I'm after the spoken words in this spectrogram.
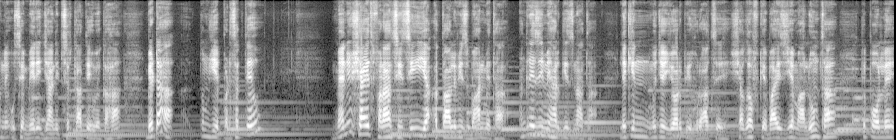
نے اسے میری جانب سرکاتے ہوئے کہا، بیٹا، تم یہ پڑھ سکتے ہو؟ مینیو شاید فرانسیسی یا اطالوی زبان میں تھا، انگریزی میں ہرگز نہ تھا، لیکن مجھے یورپی خوراک سے شغف کے باعث یہ معلوم تھا کہ پولے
